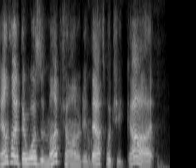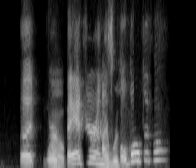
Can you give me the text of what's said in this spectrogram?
Sounds like there wasn't much on it if that's what you got. But were Well, Badger and I this was- kobold involved?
